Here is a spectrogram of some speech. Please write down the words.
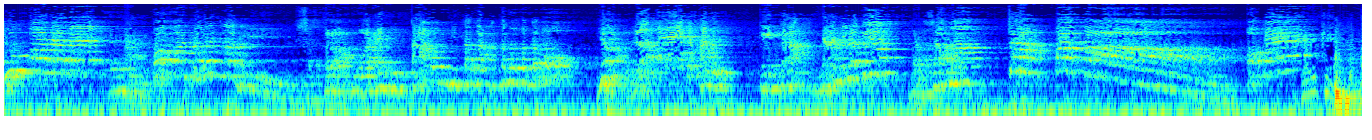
Jumpa nenek. Paman balik lagi. Setelah 2000 tahun kita gak ketemu-ketemu. Ya, lebih. Aduh, kita nyanyi lagi ya. Bersama Cak Papa. Oke? Okay? Oke. Okay.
